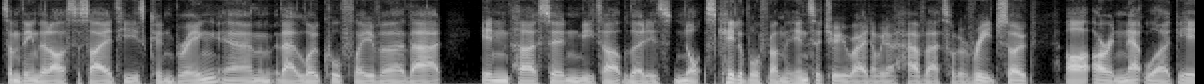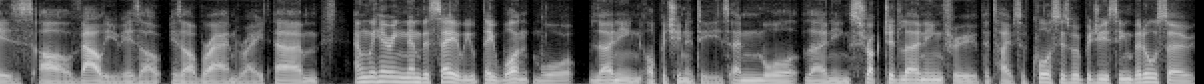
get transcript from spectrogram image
something that our societies can bring. Um, that local flavor, that in-person meetup that is not scalable from the institute, right? And we don't have that sort of reach. So our, our network is our value, is our is our brand, right? Um, and we're hearing members say we, they want more learning opportunities and more learning, structured learning through the types of courses we're producing, but also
